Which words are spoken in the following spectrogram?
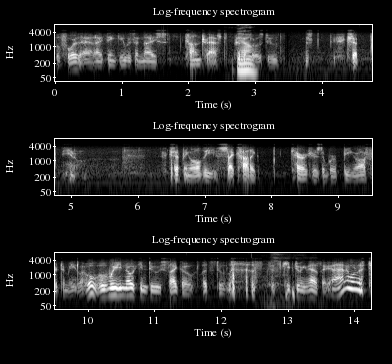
before that, I think it was a nice contrast as yeah. opposed to just accept, you know, accepting all the psychotic characters that were being offered to me. Like, oh, well, we know we can do Psycho. Let's do it. Let's just keep doing that. Like, I don't want to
